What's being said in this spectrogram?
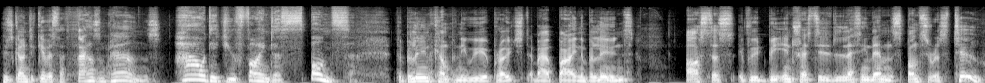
who's going to give us a thousand pounds. How did you find a sponsor? The balloon company we approached about buying the balloons asked us if we'd be interested in letting them sponsor us too.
